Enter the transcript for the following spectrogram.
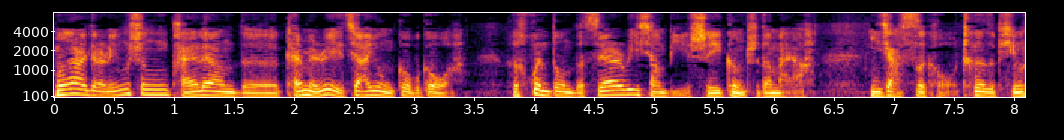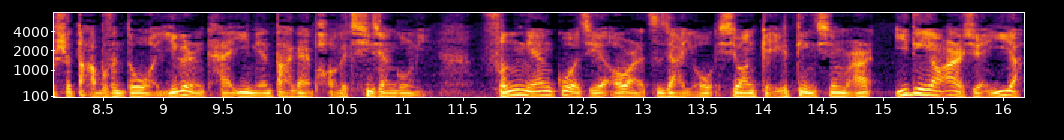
问2.0升排量的凯美瑞家用够不够啊？和混动的 CRV 相比，谁更值得买啊？一家四口，车子平时大部分都我一个人开，一年大概跑个七千公里，逢年过节偶尔自驾游，希望给个定心丸，一定要二选一啊！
